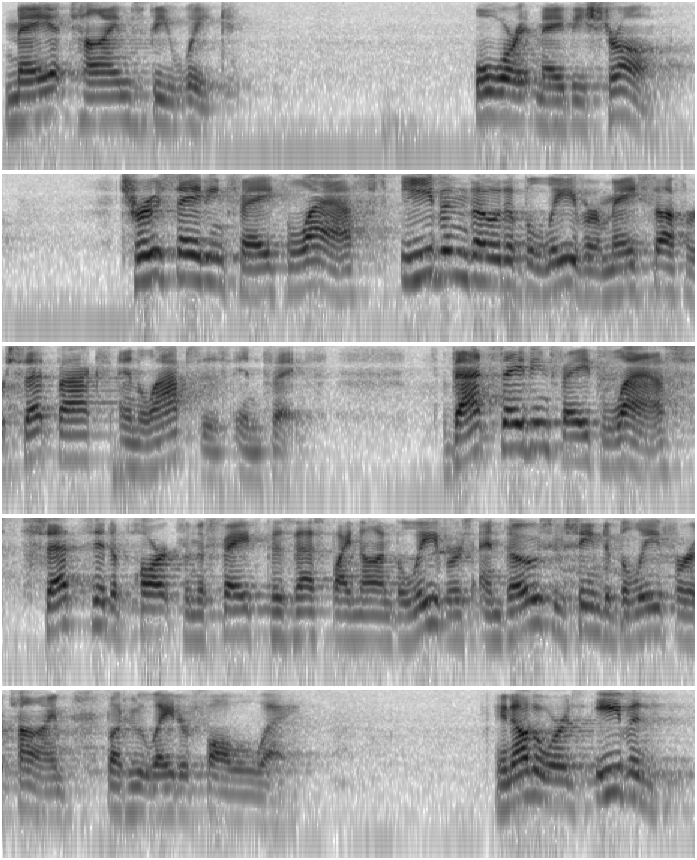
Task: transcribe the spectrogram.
may at times be weak, or it may be strong. True saving faith lasts even though the believer may suffer setbacks and lapses in faith. That saving faith lasts, sets it apart from the faith possessed by non believers and those who seem to believe for a time but who later fall away. In other words, even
